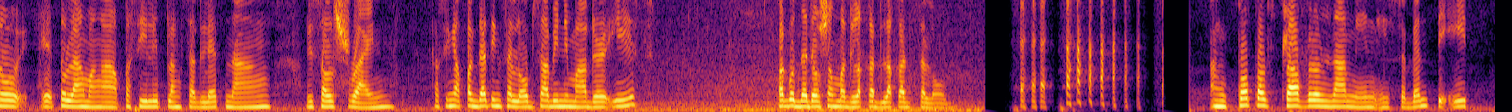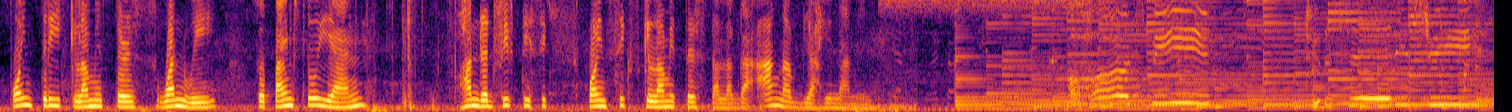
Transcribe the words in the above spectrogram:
So, ito lang mga pasilip lang saglit ng Rizal Shrine. Kasi nga pagdating sa loob, sabi ni Mother is pagod na daw siyang maglakad-lakad sa loob. Ang total travel namin is 78.3 kilometers one way. So, times 2 yan, 156.6 kilometers talaga ang nabiyahe namin. Our hearts beat to the city streets.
